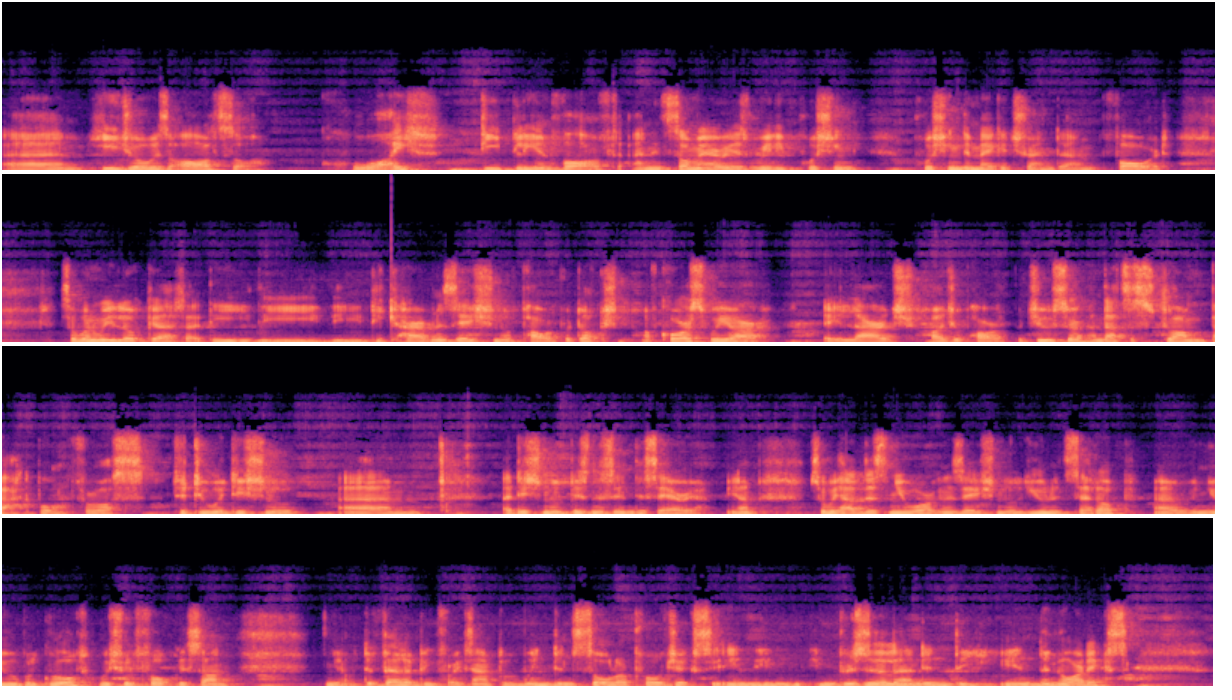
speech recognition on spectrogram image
um, Hydro is also quite deeply involved and in some areas really pushing pushing the megatrend um, forward. So when we look at uh, the, the, the decarbonisation of power production, of course we are a large hydropower producer, and that's a strong backbone for us to do additional um, additional business in this area. Yeah, so we have this new organizational unit set up, uh, renewable growth, which will focus on you know developing, for example, wind and solar projects in, in, in Brazil and in the in the Nordics.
